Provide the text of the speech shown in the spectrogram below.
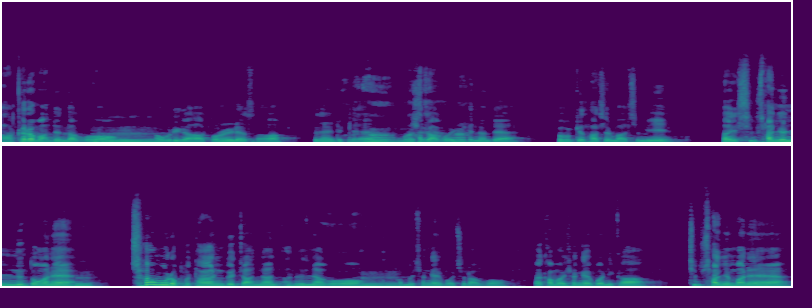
아 그러면 안 된다고 음, 어, 우리가 돈을 내서 그냥 이렇게 어. 하자고 어, 이렇게 했는데 그분께서 하실 말씀이 자기 14년 있는 동안에 음. 처음으로 부탁한 거지 않, 않았냐고 음, 음. 한번 생각해 보시라고 가만히 생각해 보니까 14년 만에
